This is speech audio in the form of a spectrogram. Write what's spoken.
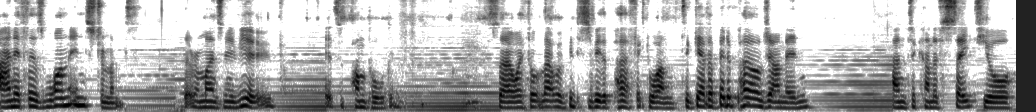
And if there's one instrument that reminds me of you, it's a pump organ. So I thought that would be this would be the perfect one to get a bit of Pearl Jam in, and to kind of sate your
